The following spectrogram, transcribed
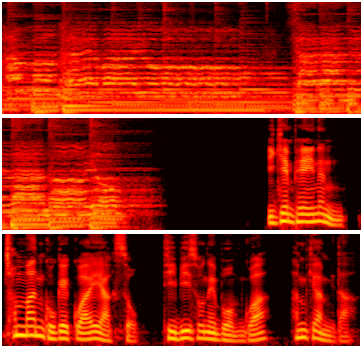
한번 해봐요 사랑을 나눠요 이 캠페인은 천만 고객과의 약속, DB손해보험과 함께합니다.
